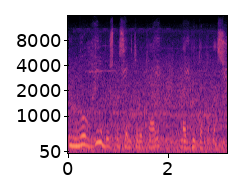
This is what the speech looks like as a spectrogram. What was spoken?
une horrible spécialité locale, la décapitation.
